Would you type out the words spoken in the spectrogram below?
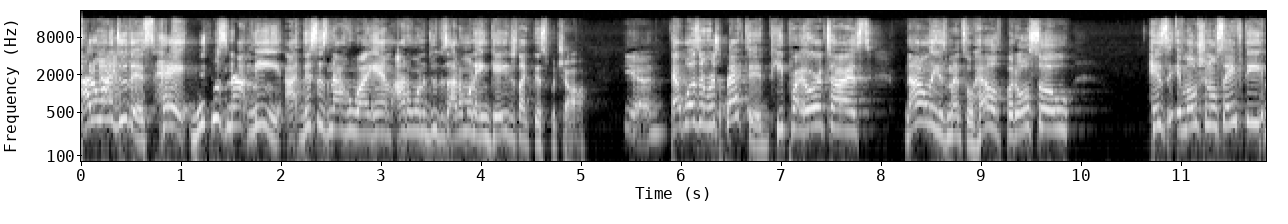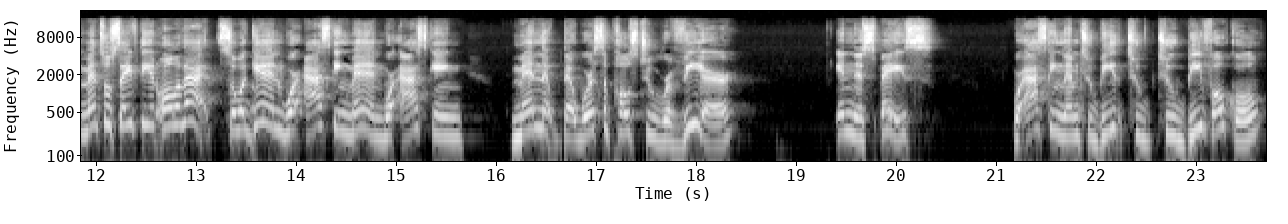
I don't want to do this. Hey, this was not me. I, this is not who I am. I don't want to do this. I don't want to engage like this with y'all. Yeah. That wasn't respected. He prioritized not only his mental health, but also his emotional safety, mental safety, and all of that. So again, we're asking men, we're asking men that, that we're supposed to revere in this space. We're asking them to be to to be vocal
